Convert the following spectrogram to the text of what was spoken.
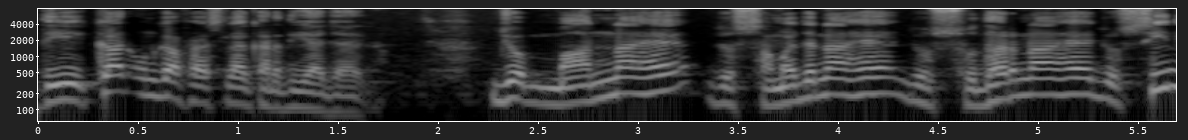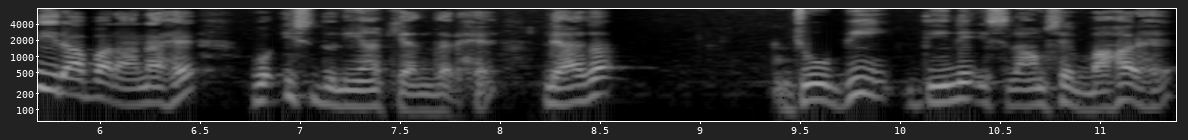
देकर उनका फैसला कर दिया जाएगा। जो मानना है, जो समझना है, जो सुधरना है, जो सीधी राह पर आना है, वो इस दुनिया के अंदर है। लिहाजा जो भी दीन इस्लाम से बाहर है,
